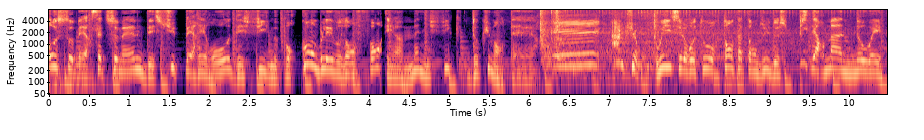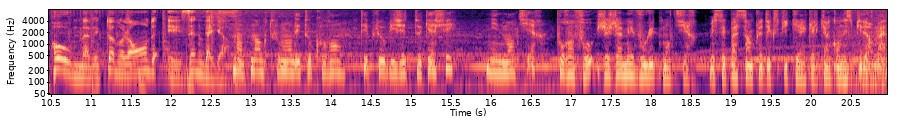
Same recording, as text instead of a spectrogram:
Au sommaire cette semaine, des super-héros, des films pour combler vos enfants et un magnifique documentaire. Et action Oui, c'est le retour tant attendu de Spider-Man No Way Home avec Tom Holland et Zendaya. Maintenant que tout le monde est au courant, t'es plus obligé de te cacher, ni de mentir. Pour info, j'ai jamais voulu te mentir. Mais c'est pas simple d'expliquer à quelqu'un qu'on est Spider-Man.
